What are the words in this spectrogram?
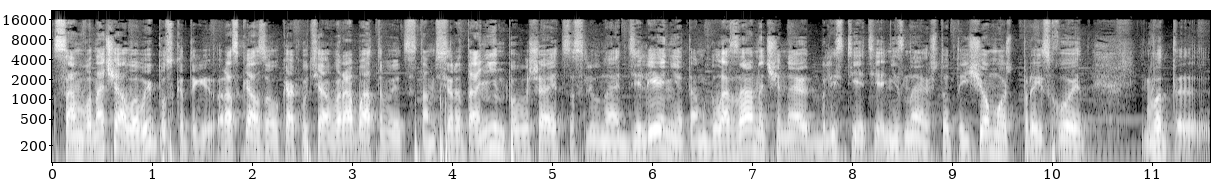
с самого начала выпуска ты рассказывал, как у тебя вырабатывается там серотонин, повышается слюноотделение, там глаза начинают блестеть, я не знаю, что-то еще может происходит. Вот э,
